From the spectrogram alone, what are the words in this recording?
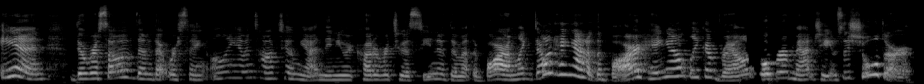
And there were some of them that were saying, oh, I haven't talked to him yet. And then you would cut over to a scene of them at the bar. I'm like, don't hang out at the bar. Hang out like around over Matt James's shoulder.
